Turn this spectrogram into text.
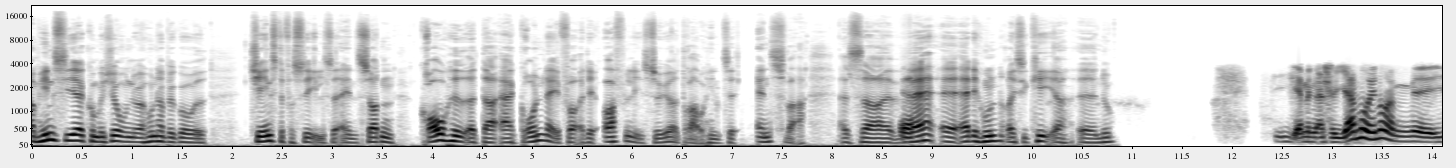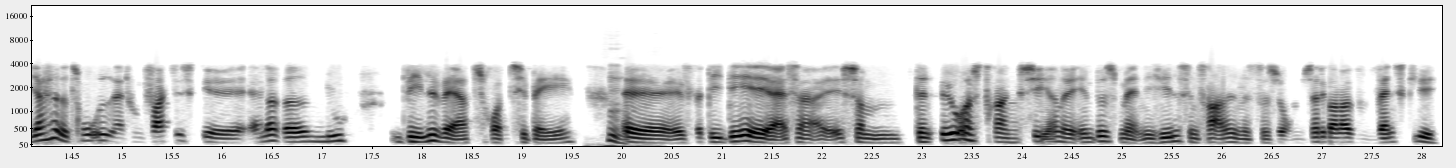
om hende siger kommissionen jo, at hun har begået tjenesteforseelse af en sådan grovhed, at der er grundlag for, at det offentlige søger at drage hende til ansvar. Altså, ja. hvad øh, er det, hun risikerer øh, nu? Jamen altså, jeg må indrømme, øh, jeg havde troet, at hun faktisk øh, allerede nu ville være trådt tilbage. Hmm. Øh, fordi det er altså, øh, som den øverst rangerende embedsmand i hele centraladministrationen, så er det godt nok vanskeligt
